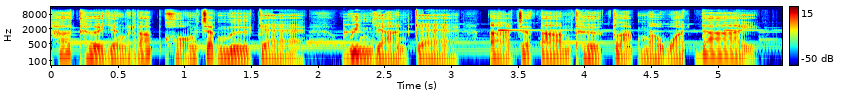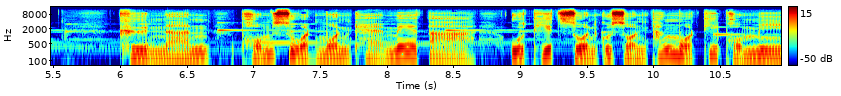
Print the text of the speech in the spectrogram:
ถ้าเธอยังรับของจากมือแก วิญญาณแกอาจจะตามเธอกลับมาวัดได้ คืนนั้นผมสวดมนต์แผ่เมตตา อุทิศส่วนกุศลทั้งหมดที่ผมมี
